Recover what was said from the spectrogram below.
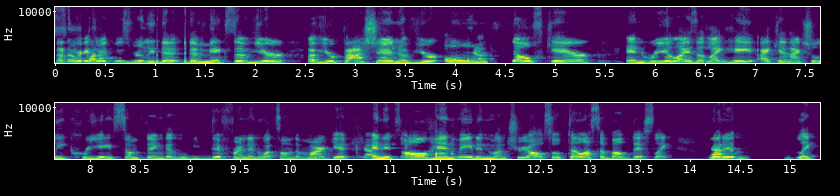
That's so great. So it was really the the mix of your of your passion, of your own yeah. self care, and realize that like, hey, I can actually create something that will be different than what's on the market, yeah. and it's all handmade in Montreal. So tell us about this. Like, what yeah. it like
